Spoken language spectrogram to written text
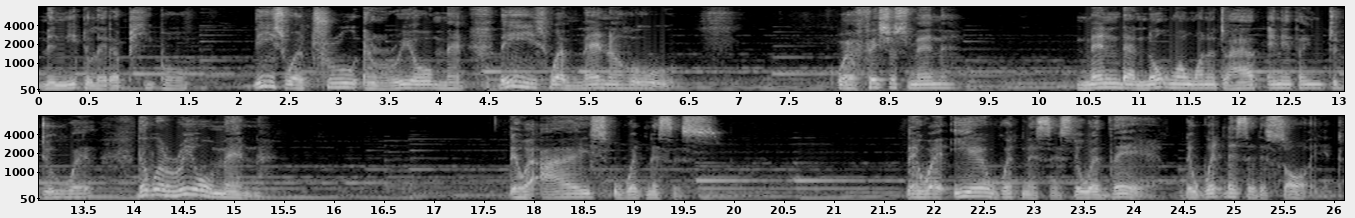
manipulated people. These were true and real men. These were men who were fishermen, men that no one wanted to have anything to do with. They were real men. They were eyes witnesses. They were ear witnesses. They were there. They witnessed it, they saw it.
